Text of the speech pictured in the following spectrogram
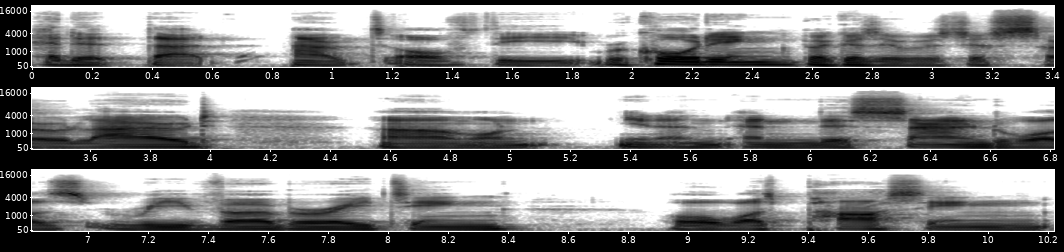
edit that out of the recording because it was just so loud. Um, on you know, and, and this sound was reverberating or was passing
